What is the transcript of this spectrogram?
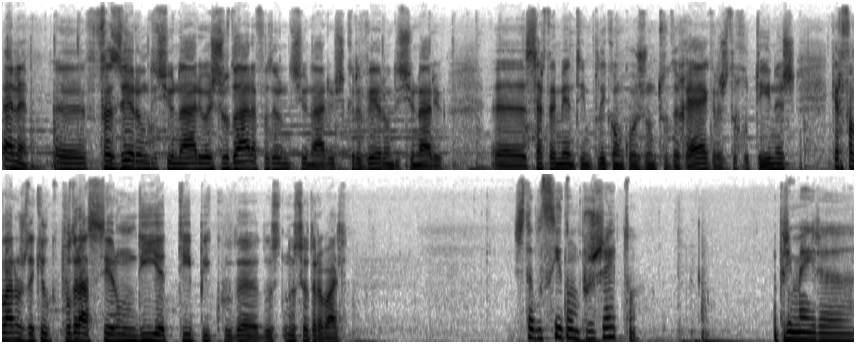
Ana, eh, fazer um dicionário, ajudar a fazer um dicionário, escrever um dicionário, eh, certamente implica um conjunto de regras, de rotinas. Quer falar-nos daquilo que poderá ser um dia típico do, no seu trabalho? Estabelecido um projeto, a primeira,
